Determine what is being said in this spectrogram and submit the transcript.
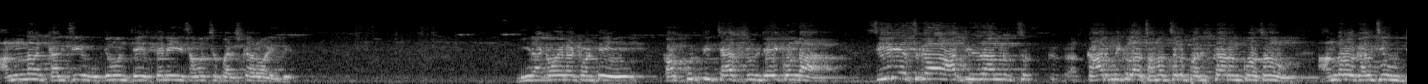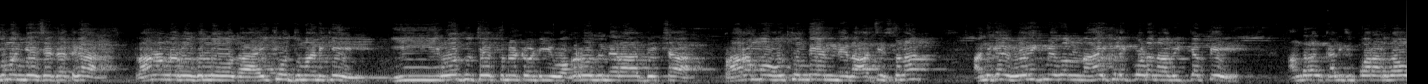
అందరం కలిసి ఉద్యమం చేస్తేనే ఈ సమస్య పరిష్కారం అయింది. ఈ రకమైనటువంటి కక్కుర్తి చేష్టలు చేయకుండా సీరియస్గా ఆర్టిజాన్ కార్మికుల సమస్యల పరిష్కారం కోసం అందరూ కలిసి ఉద్యమం చేసేటట్టుగా రానున్న రోజుల్లో ఒక ఐక్య ఉద్యమానికి ఈ రోజు చేస్తున్నటువంటి ఒకరోజు ఒక రోజు నిరాదీక్ష ప్రారంభం అవుతుంది అని నేను ఆశిస్తున్నా. అందుకని వేదిక మీద ఉన్న నాయకులకి కూడా నా విజ్ఞప్తి అందరం కలిసి పోరాడదాం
